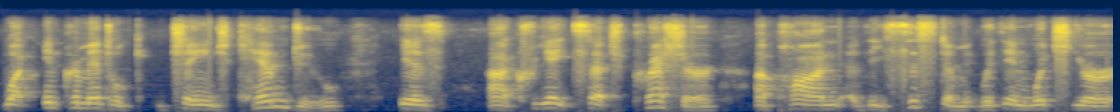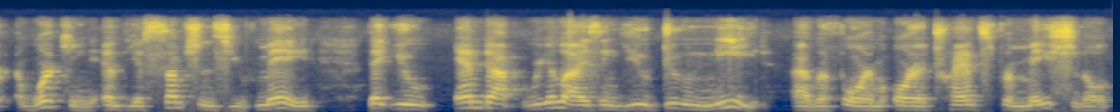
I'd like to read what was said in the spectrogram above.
What incremental change can do is uh, create such pressure upon the system within which you're working and the assumptions you've made that you end up realizing you do need a reform or a transformational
